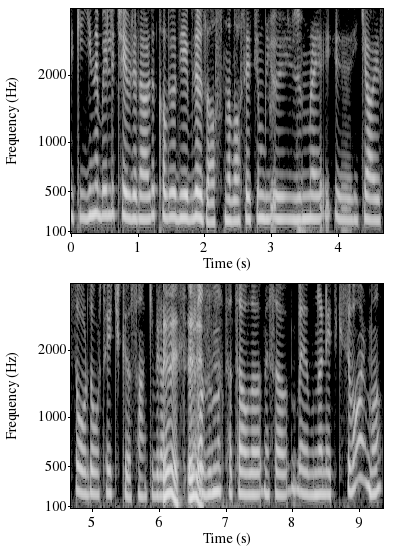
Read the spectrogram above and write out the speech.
Peki yine belli çevrelerde kalıyor diyebiliriz aslında. Bahsettiğim bu e, zümre e, hikayesi orada ortaya çıkıyor sanki biraz. Evet, evet. Azınlık tatavla mesela e, bunların etkisi var mı?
